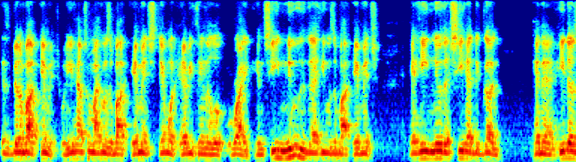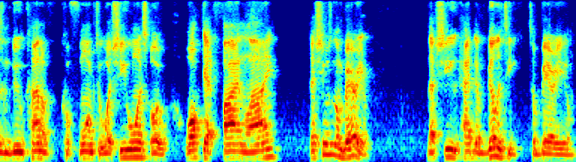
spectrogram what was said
it's been about image. When you have somebody who's about image, they want everything to look right. And she knew that he was about image, and he knew that she had the gun, and that he doesn't do kind of conform to what she wants or walk that fine line, that she was gonna bury him that she had the ability to bury him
